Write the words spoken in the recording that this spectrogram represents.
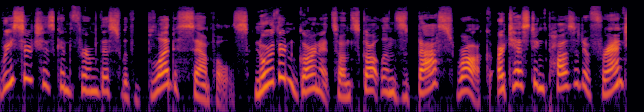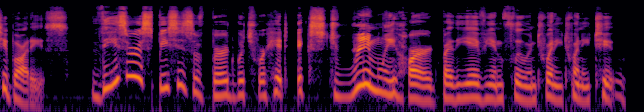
Research has confirmed this with blood samples. Northern gannets on Scotland's Bass Rock are testing positive for antibodies. These are a species of bird which were hit extremely hard by the avian flu in 2022.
